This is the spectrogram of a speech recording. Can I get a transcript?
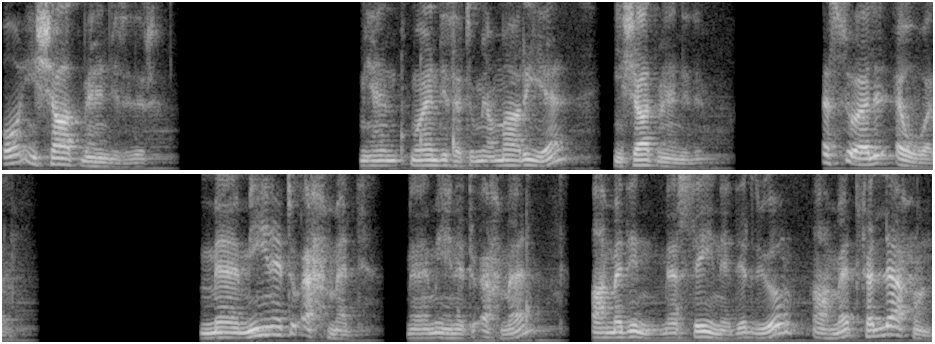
O inşaat mühendisidir. Mühendisetu mimariye inşaat mühendisidir. السؤال الأول ما مهنة أحمد ما مهنة أحمد Ahmet'in mesleği nedir diyor. Ahmet fellahun.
